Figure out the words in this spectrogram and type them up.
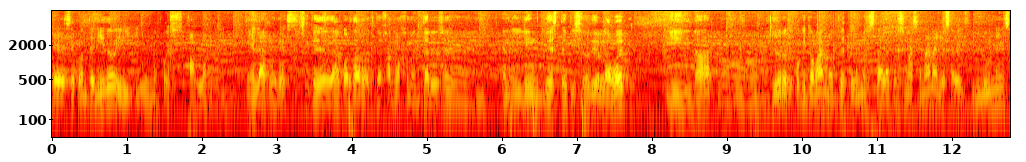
ese contenido y, y, bueno, pues hablar en, en las redes. Así que acordaros, dejadnos comentarios en, en el link de este episodio en la web y nada, no, Yo creo que poquito más, nos despedimos hasta la próxima semana, ya sabéis, lunes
